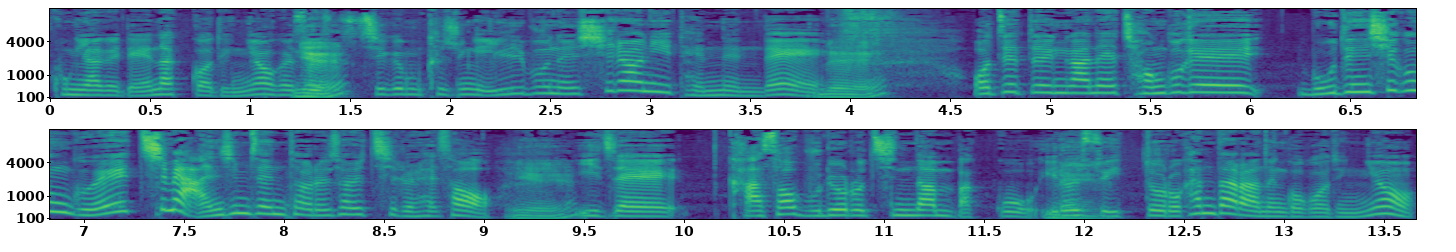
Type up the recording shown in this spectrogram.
공약을 내놨거든요. 그래서 예. 지금 그 중에 일부는 실현이 됐는데 네. 어쨌든 간에 전국의 모든 시군구에 치매 안심센터를 설치를 해서 예. 이제 가서 무료로 진단받고 이럴 네. 수 있도록 한다라는 거거든요.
